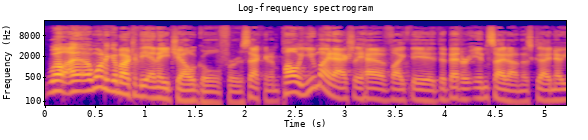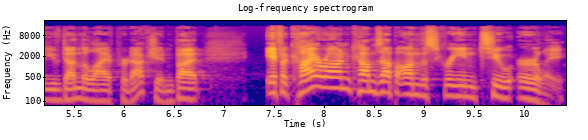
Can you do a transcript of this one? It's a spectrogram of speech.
Well, I, I want to go back to the NHL goal for a second. And Paul, you might actually have like the the better insight on this because I know you've done the live production. But if a Chiron comes up on the screen too early,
